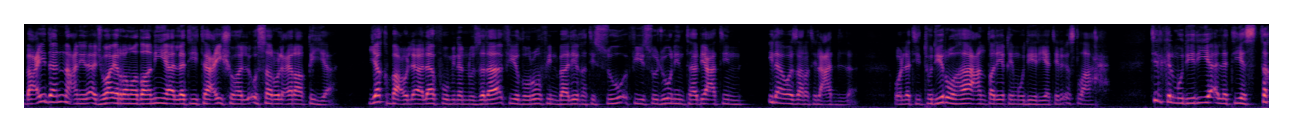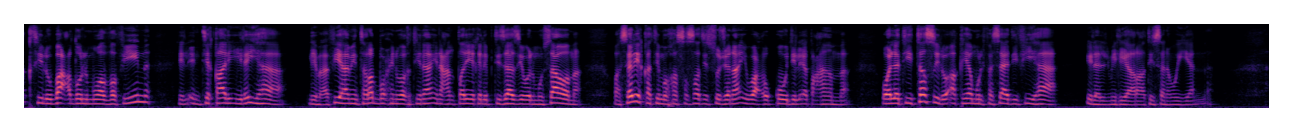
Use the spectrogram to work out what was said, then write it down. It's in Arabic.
بعيدا عن الأجواء الرمضانية التي تعيشها الأسر العراقية. يقبع الآلاف من النزلاء في ظروف بالغة السوء في سجون تابعة إلى وزارة العدل والتي تديرها عن طريق مديرية الإصلاح. تلك المديرية التي يستقتل بعض الموظفين للانتقال إليها لما فيها من تربح واغتناء عن طريق الابتزاز والمساومة وسرقة مخصصات السجناء وعقود الإطعام والتي تصل أقيام الفساد فيها إلى المليارات سنويا.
